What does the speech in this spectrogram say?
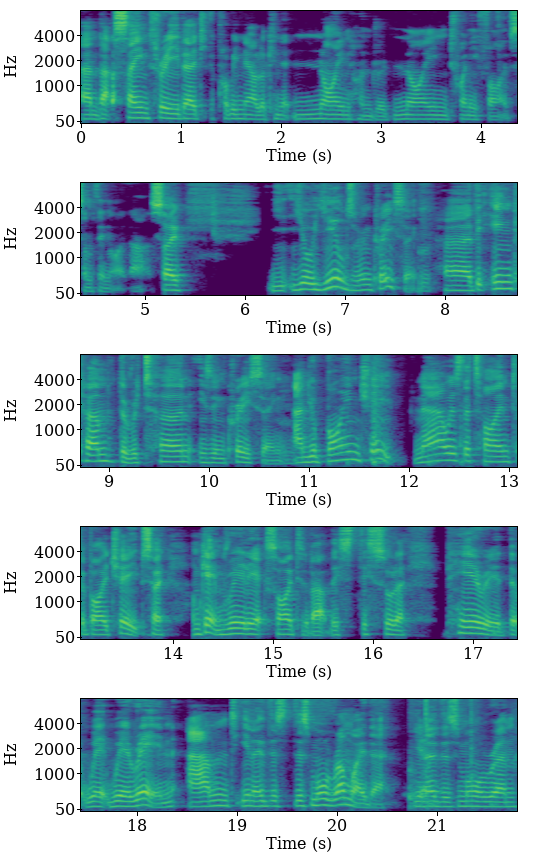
and that same three bed you're probably now looking at 900 925 something like that. So your yields are increasing. Uh, the income the return is increasing and you're buying cheap. Now is the time to buy cheap. So i'm getting really excited about this this sort of period that we're, we're in and you know there's there's more runway there. You know there's more um,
